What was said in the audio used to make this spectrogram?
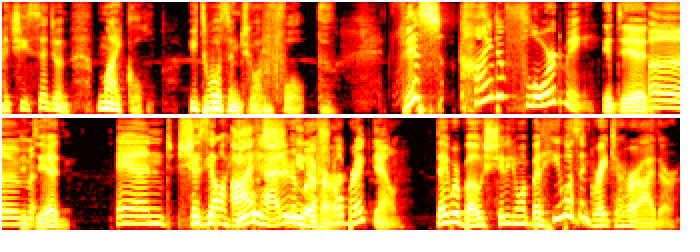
And she said to him, Michael, it wasn't your fault. This kind of floored me. It did. Um, it did. and she said y'all, I had an emotional breakdown. They were both shitty to one, but he wasn't great to her either.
